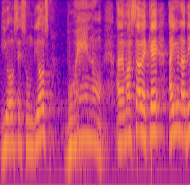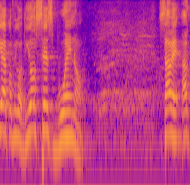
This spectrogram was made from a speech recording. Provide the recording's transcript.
Dios es un Dios bueno. Además, ¿sabe que Hay una, diga conmigo, Dios es bueno. ¿Sabe? Al-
